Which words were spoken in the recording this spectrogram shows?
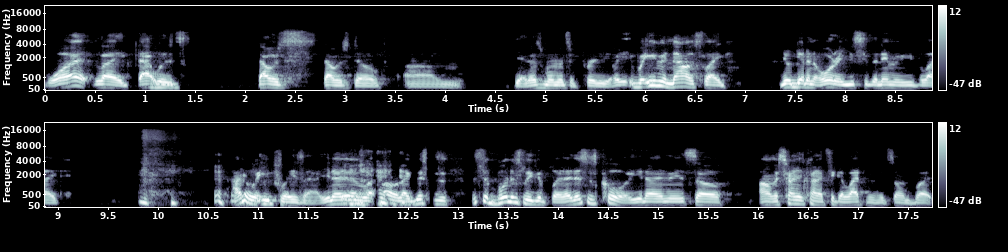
what? Like that mm-hmm. was that was that was dope. Um yeah, those moments are pretty. But even now it's like you'll get an order, you see the name and you be like, I know where he plays at. You know, yeah. like, oh, like this is this is a Bundesliga player. Like, this is cool. You know what I mean? So um, it's starting to kind of take a life of its own. But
